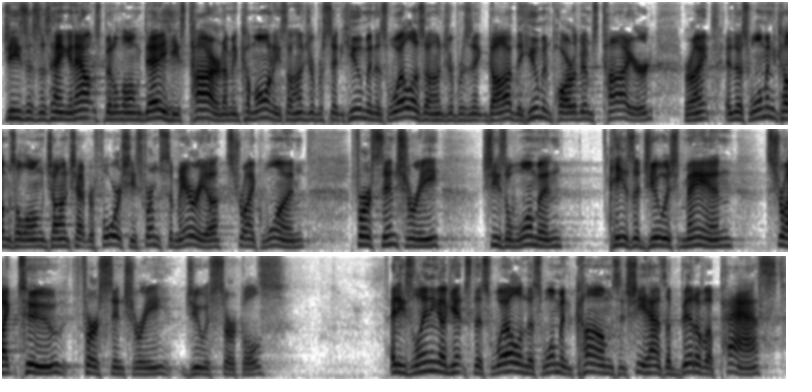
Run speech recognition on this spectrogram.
Jesus is hanging out. It's been a long day. He's tired. I mean, come on. He's 100% human as well as 100% God. The human part of him's tired, right? And this woman comes along, John chapter 4. She's from Samaria, strike one. First century, she's a woman. He's a Jewish man. Strike two, first century Jewish circles. And he's leaning against this well, and this woman comes and she has a bit of a past.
